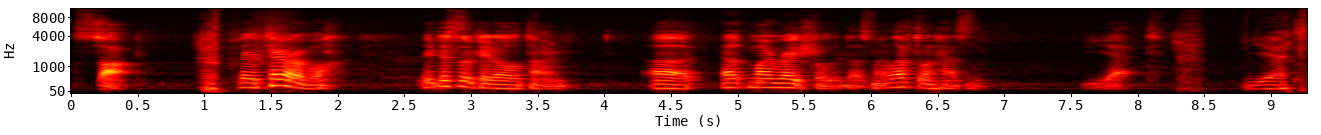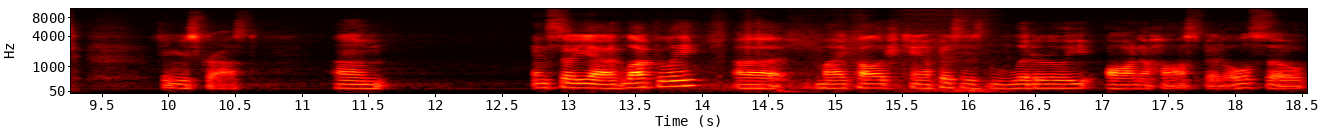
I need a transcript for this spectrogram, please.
suck. They're terrible. They dislocate all the time. Uh, uh, my right shoulder does. My left one hasn't yet. Yet. Fingers crossed. Um, and so yeah, luckily, uh, my college campus is literally on a hospital, so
